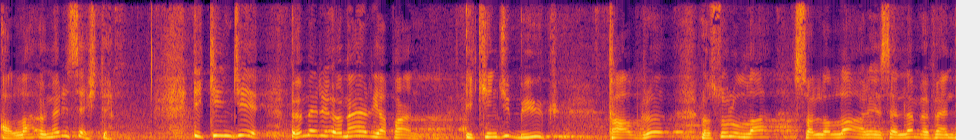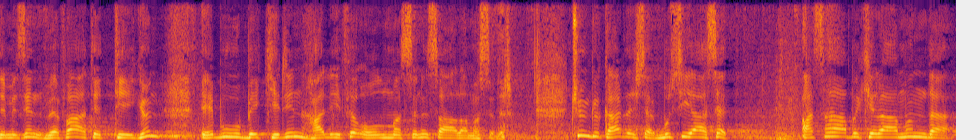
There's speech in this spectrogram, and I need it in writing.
Allah Ömer'i seçti. İkinci Ömer'i Ömer yapan ikinci büyük tavrı Resulullah sallallahu aleyhi ve sellem Efendimizin vefat ettiği gün Ebu Bekir'in halife olmasını sağlamasıdır. Çünkü kardeşler bu siyaset ashab-ı kiramın da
